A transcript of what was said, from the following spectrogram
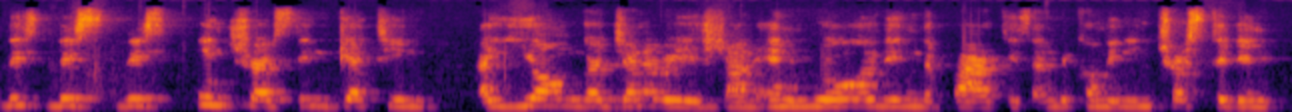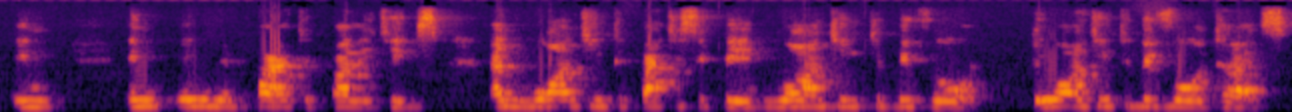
this, this, this interest in getting a younger generation enrolled in the parties and becoming interested in, in, in, in the party politics and wanting to participate, wanting to be vote, wanting to be voters.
